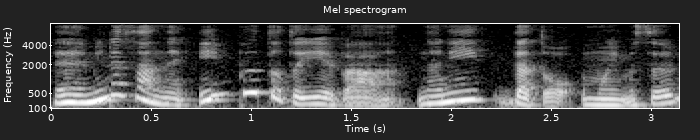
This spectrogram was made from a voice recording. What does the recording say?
えー、皆さんねインプットといえば何だと思います？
